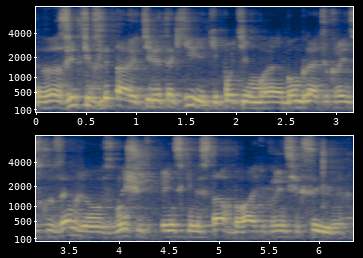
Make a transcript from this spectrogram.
е, звідки взлітають ті літаки, які потім е, бомблять українську землю, знищують українські міста, вбивають українських цивільних.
